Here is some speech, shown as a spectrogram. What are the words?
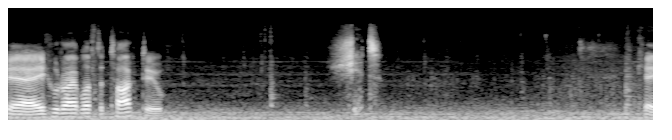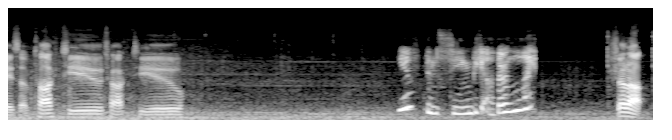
Okay, who do I have left to talk to? Shit. Okay, so I've talked to you, talked to you. You've been seeing the other light. Shut up.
